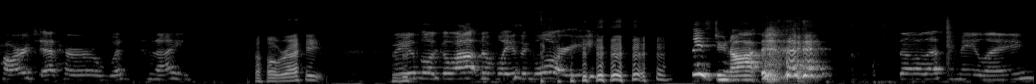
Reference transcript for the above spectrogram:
charge at her with the knife. All right. May as well go out in a blaze of glory. Please do not. so that's melee.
